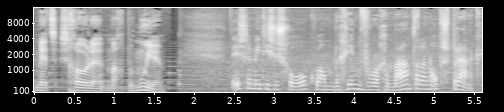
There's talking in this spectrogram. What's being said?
met scholen mag bemoeien. De islamitische school kwam begin vorige maand al in opspraak.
